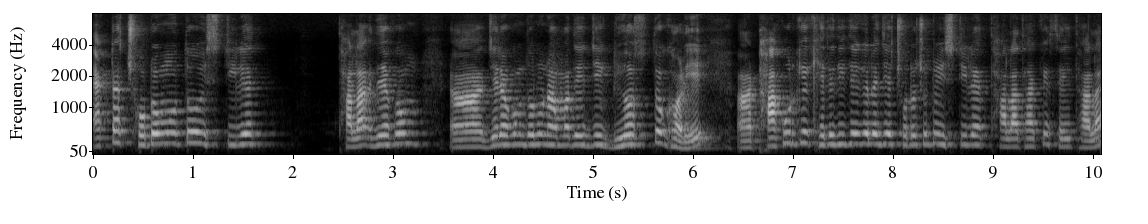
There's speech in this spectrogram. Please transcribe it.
একটা ছোট মতো স্টিলের থালা যেরকম যেরকম ধরুন আমাদের যে গৃহস্থ ঘরে ঠাকুরকে খেতে দিতে গেলে যে ছোট ছোট স্টিলের থালা থাকে, সেই থালা,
